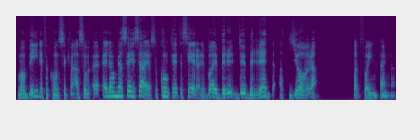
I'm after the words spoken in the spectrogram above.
Vad blir det för konsekvenser? Alltså, eller om jag säger så här, så konkretiserar det. Vad är du beredd att göra för att få in pengar?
